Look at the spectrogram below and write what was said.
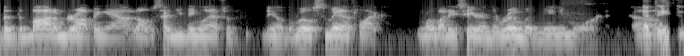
the the bottom dropping out, and all of a sudden you being left with you know the Will Smith like nobody's here in the room with me anymore. At the um,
